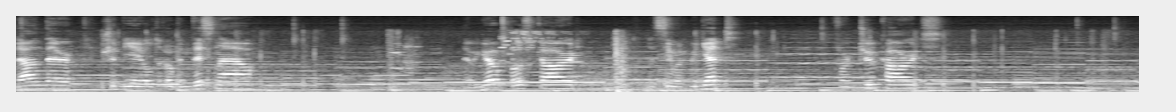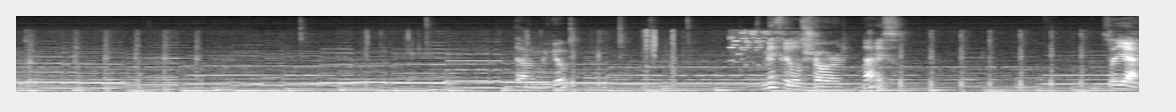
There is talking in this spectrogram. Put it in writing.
Down there. Should be able to open this now. There we go, postcard. Let's see what we get for two cards. Down we go. Mithril shard. Nice. So yeah.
